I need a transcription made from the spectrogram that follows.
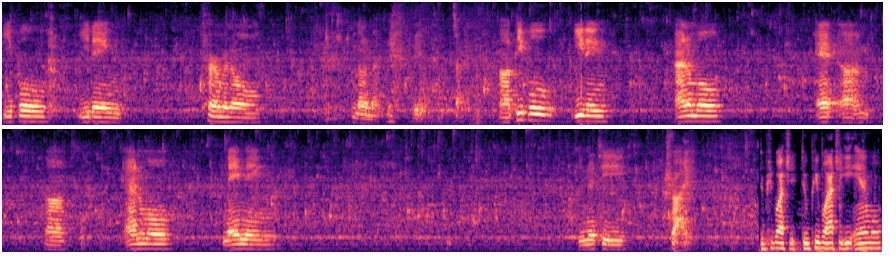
People eating terminal. No, no, sorry. Uh, people eating animal. A, um, uh, animal naming unity tribe. Do people actually? Do people actually eat animal?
